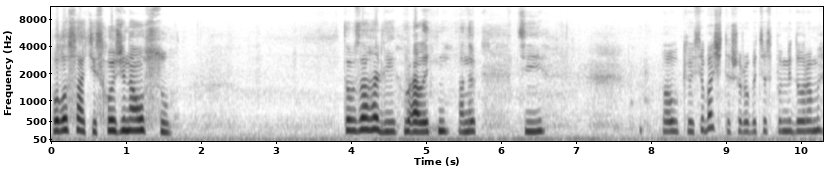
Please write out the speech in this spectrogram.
полосаті, схожі на осу. То взагалі велетні, а не ці пауки. Ось бачите, що робиться з помідорами?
